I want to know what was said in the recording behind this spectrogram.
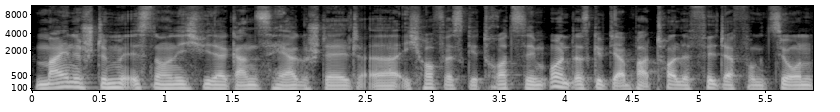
Meine Stimme ist noch nicht wieder ganz hergestellt. Äh, ich hoffe, es geht trotzdem. Und es gibt ja ein paar tolle Filterfunktionen.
